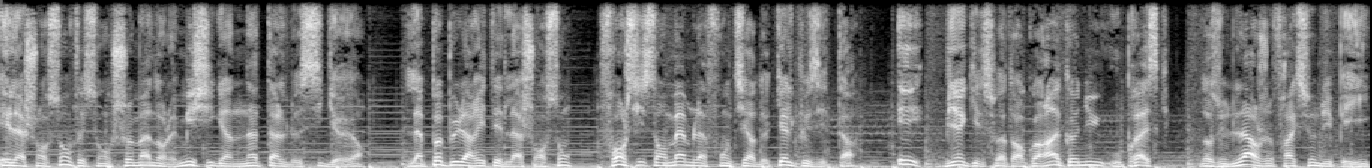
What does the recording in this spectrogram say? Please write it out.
et la chanson fait son chemin dans le Michigan natal de Seeger, la popularité de la chanson franchissant même la frontière de quelques États, et, bien qu'il soit encore inconnu ou presque dans une large fraction du pays,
